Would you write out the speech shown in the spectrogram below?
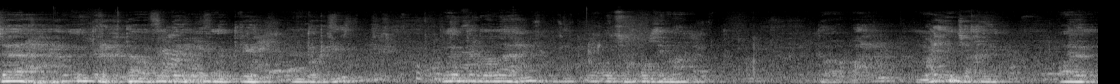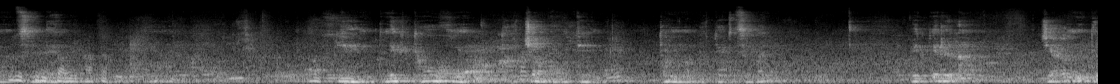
За өнөөдөр та бүхэнд энэ өдрийн энд үргэлж өнөөдөр манай Монгол сургуулийн маань одоо маягийн жахан орон үсэндээ нэг түүхэн төрчөө бүгдийн том ном бүтээгдсэн байна. Бид нэр 64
